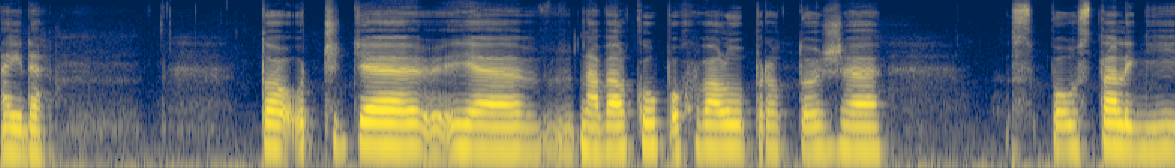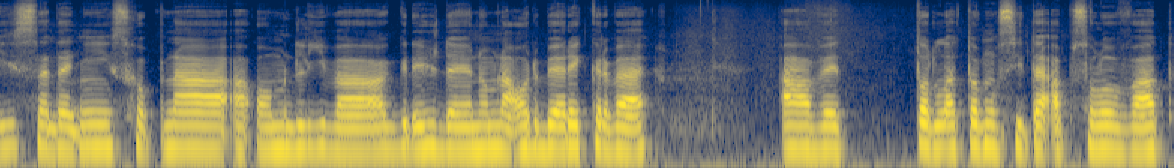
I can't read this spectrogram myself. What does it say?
nejde to určitě je na velkou pochvalu, protože spousta lidí se není schopná a omdlívá, když jde jenom na odběry krve a vy tohle to musíte absolvovat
